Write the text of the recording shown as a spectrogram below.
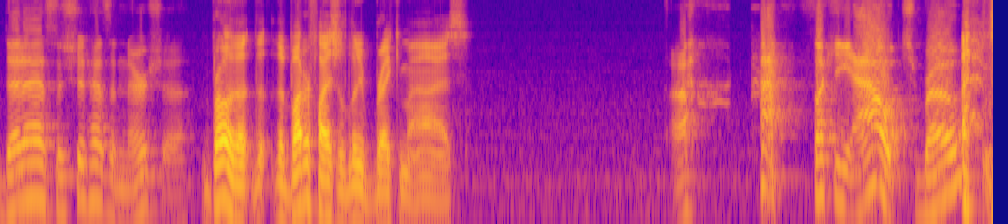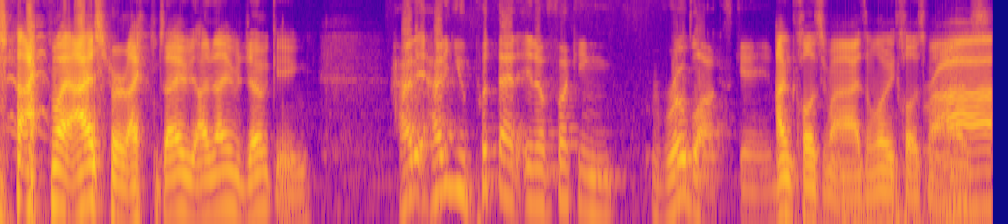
Dead ass. this shit has inertia. Bro, the, the, the butterflies are literally breaking my eyes. Ah, fucking ouch, bro. my eyes hurt. I'm not, even, I'm not even joking. How do, how do you put that in a fucking Roblox game? I'm closing my eyes. I'm literally closing my eyes.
